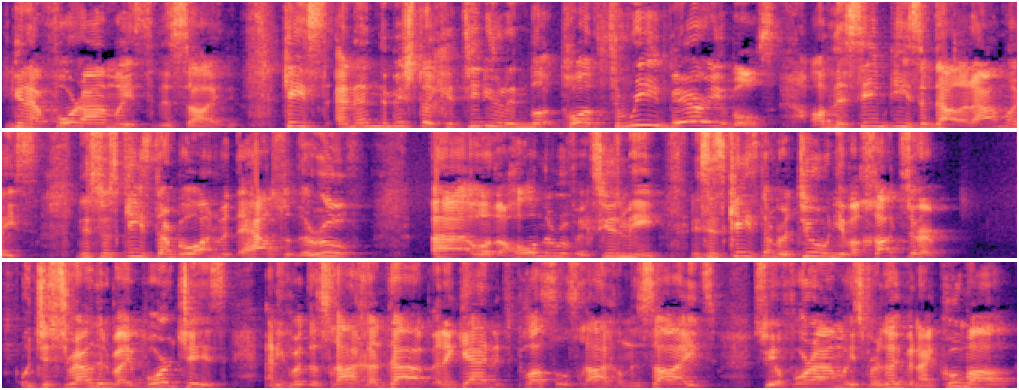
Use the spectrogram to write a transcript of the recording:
you can have four amois to the side. Case, and then the Mishnah continued and taught three variables of the same case of Dalit amois. This was case number one with the house with the roof, uh, well, the hole in the roof, excuse me. This is case number two when you have a chutzner which is surrounded by porches, and he put the schach on top, and again it's puzzle schach on the sides. So you have four amois for Doif and Akuma.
